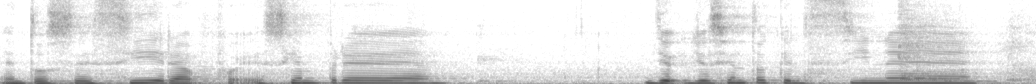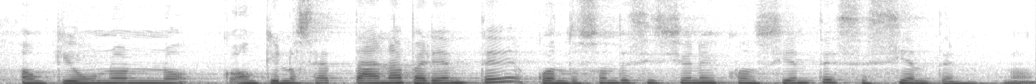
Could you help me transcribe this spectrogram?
Entonces sí, era, siempre, yo, yo, siento que el cine, aunque uno no, aunque no sea tan aparente, cuando son decisiones conscientes se sienten, ¿no?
